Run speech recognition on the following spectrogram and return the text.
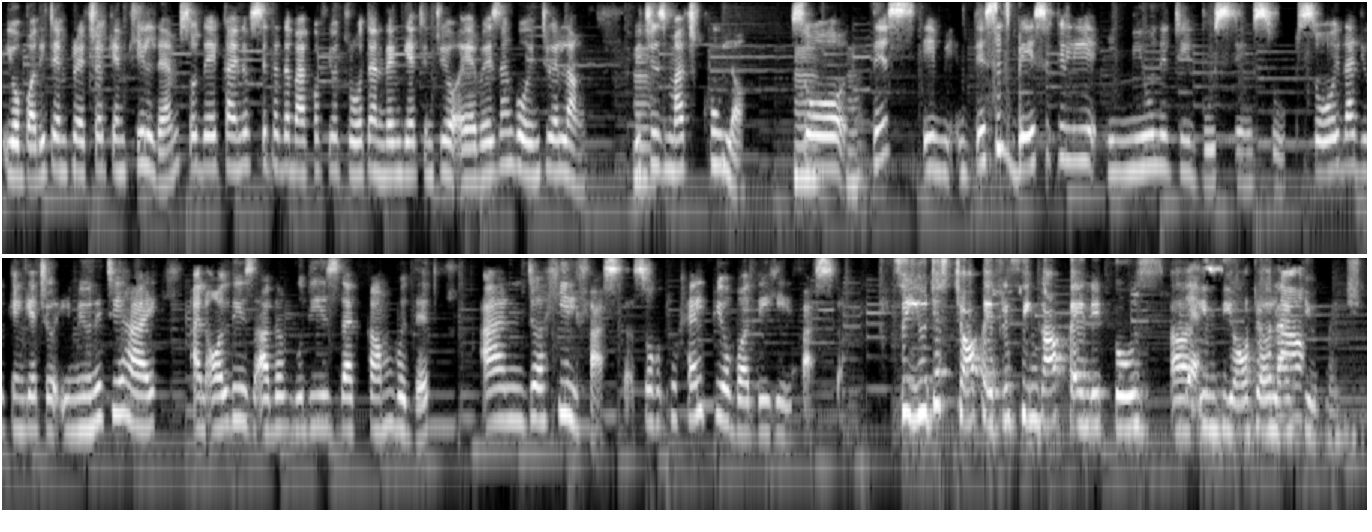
Your body temperature can kill them so they kind of sit at the back of your throat and then get into your airways and go into your lung which mm. is much cooler. So mm. this this is basically immunity boosting soup. So that you can get your immunity high and all these other goodies that come with it and uh, heal faster. So to help your body heal faster so you just chop everything up and it goes uh, yes. in the order like you mentioned.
